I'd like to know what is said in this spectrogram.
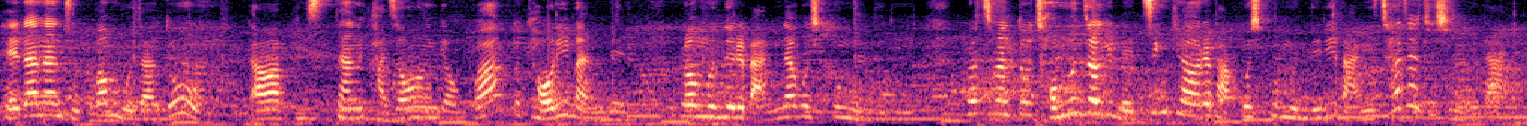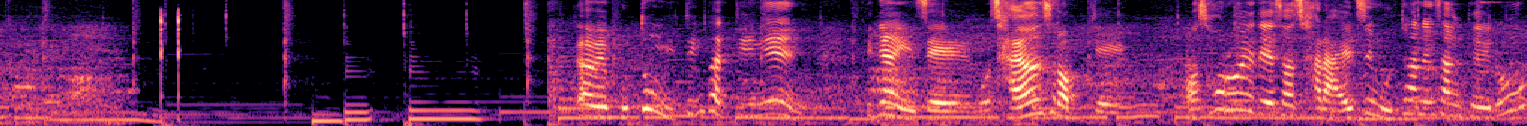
대단한 조건보다도 나와 비슷한 가정 환경과 또 결이 맞는 그런 분들을 만나고 싶은 분들이 그렇지만 또 전문적인 매칭 케어를 받고 싶은 분들이 많이 찾아주십니다. 그러니까 왜 보통 미팅 파티는 그냥 이제 뭐 자연스럽게 어, 서로에 대해서 잘 알지 못하는 상태로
